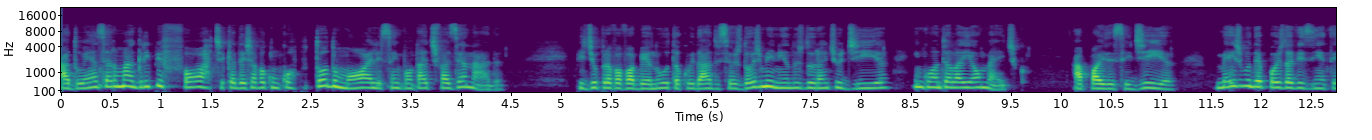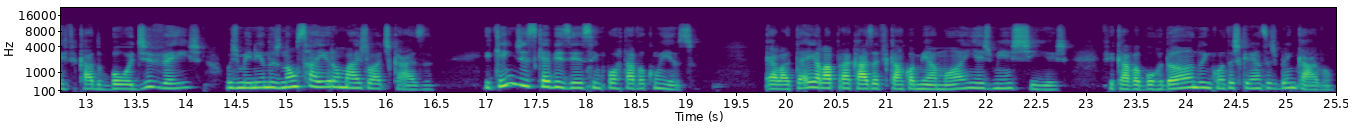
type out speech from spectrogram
A doença era uma gripe forte que a deixava com o corpo todo mole, sem vontade de fazer nada. Pediu para a vovó Benuta cuidar dos seus dois meninos durante o dia enquanto ela ia ao médico. Após esse dia, mesmo depois da vizinha ter ficado boa de vez, os meninos não saíram mais lá de casa. E quem disse que a vizinha se importava com isso? Ela até ia lá para casa ficar com a minha mãe e as minhas tias. Ficava bordando enquanto as crianças brincavam.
